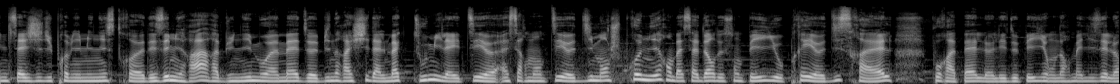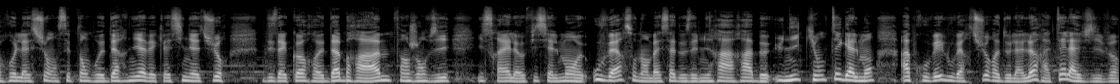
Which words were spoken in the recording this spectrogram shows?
Il s'agit du Premier ministre des Émirats arabes unis, Mohamed bin Rachid Al Maktoum. Il a été euh, assermenté euh, dimanche premier ambassadeur de son pays auprès euh, d'Israël. Pour rappel, les deux pays ont normalisé leurs relations en septembre dernier avec la signature des accords d'Abraham. Fin janvier, Israël a officiellement ouvert son ambassade aux Émirats arabes unis qui ont également approuvé l'ouverture de la leur à Tel Aviv.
